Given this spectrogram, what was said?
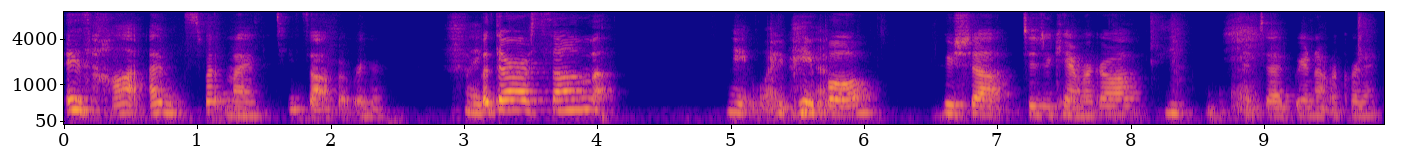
It's hot. I'm sweating my teeth off over here. Like- but there are some Wait, people who shout, Did your camera go off? It did. We're not recording.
